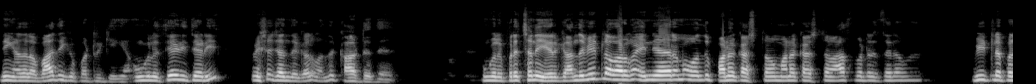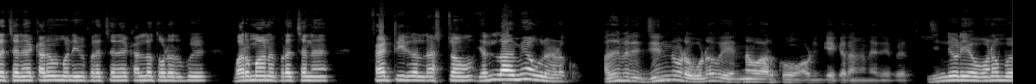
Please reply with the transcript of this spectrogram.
நீங்க அதுல பாதிக்கப்பட்டிருக்கீங்க. உங்களுக்கு தேடி தேடி விஷ ஜந்துக்கள் வந்து காட்டுது. உங்களுக்கு பிரச்சனை இருக்கு. அந்த வீட்டில் வரவங்க எந்நேரமும் வந்து பண கஷ்டம் மன கஷ்டம் ஹாஸ்பிட்டல் செலவு வீட்டில் பிரச்சனை கணவன் மனைவி பிரச்சனை கள்ள தொடர்பு வருமான பிரச்சனை ஃபேக்ட்ரியில் நஷ்டம் எல்லாமே அவங்களுக்கு நடக்கும். அதே மாதிரி ஜின்னோட உணவு என்னவா இருக்கும் அப்படின்னு கேக்குறாங்க நிறைய பேர். ஜின்னுடைய உணவு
